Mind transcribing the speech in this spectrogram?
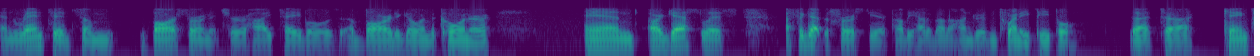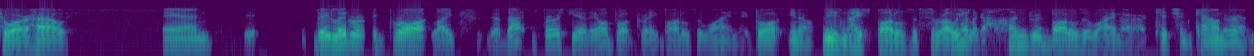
and rented some bar furniture, high tables, a bar to go in the corner. And our guest list, I forget the first year, probably had about 120 people that uh, came to our house. And they literally brought like that first year, they all brought great bottles of wine. They brought, you know, these nice bottles of Syrah. We had like a hundred bottles of wine on our kitchen counter, and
